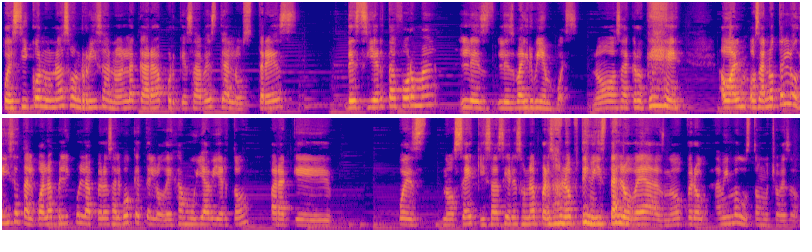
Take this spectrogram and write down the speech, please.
pues sí, con una sonrisa, ¿no? En la cara, porque sabes que a los tres, de cierta forma, les, les va a ir bien, pues, ¿no? O sea, creo que, o, o sea, no te lo dice tal cual la película, pero es algo que te lo deja muy abierto para que, pues, no sé, quizás si eres una persona optimista lo veas, ¿no? Pero a mí me gustó mucho eso.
